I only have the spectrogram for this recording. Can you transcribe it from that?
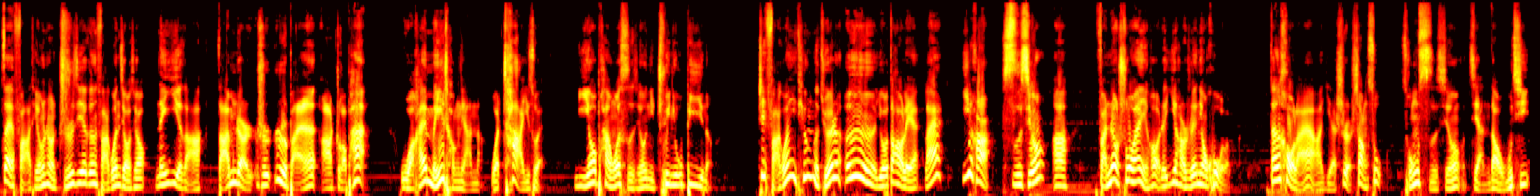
在法庭上直接跟法官叫嚣，那意思啊，咱们这儿是日本啊，这判我还没成年呢，我差一岁，你要判我死刑，你吹牛逼呢？这法官一听呢，觉着嗯有道理，来一号死刑啊！反正说完以后，这一号直接尿裤子了。但后来啊，也是上诉。从死刑减到无期，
